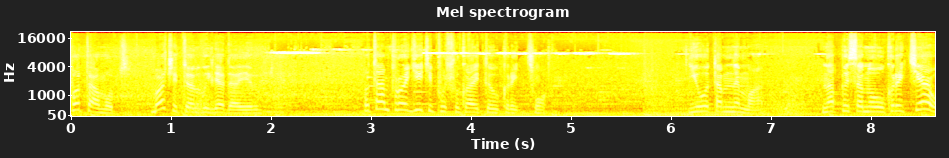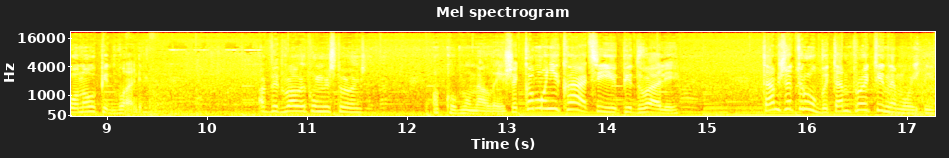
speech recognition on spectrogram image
Отам от. Бачите, як виглядає. Отам пройдіть і пошукайте укриття. Його там нема. Написано укриття, воно у підвалі. А підвали комусь належить? А кому належить? Комунікації в підвалі. Там же труби, там пройти не можна.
